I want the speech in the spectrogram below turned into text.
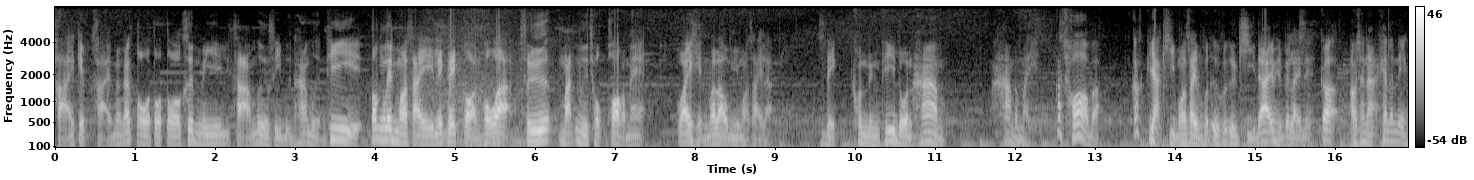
ขายเก็บขายมันก็โตโตโตขึ้นมีสามหมื่นสี่หมื่นห้าหมื่นที่ต้องเล่นมอไซค์เล็ก ๆ ก่อน เพราะว่าซื้อมัดมือชกพ่อกับแม่ ไว้เห็นว่าเรามีมอไซค์ล้วเด็กคนหนึ่งที่โดนห้าม ห้ามทำไม ก็ชอบอะ ก็อยากขี่มอเตอร์ไซค์เหมือนคนอื่นคนอื่นขี่ได้ไม่เห็นเป็นไรเลย ก็เอาชนะแค่นั้นเอง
